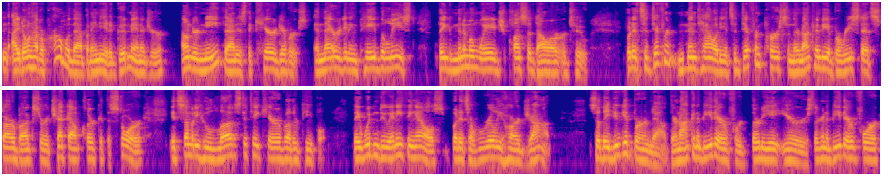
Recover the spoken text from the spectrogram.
And I don't have a problem with that, but I need a good manager. Underneath that is the caregivers, and they're getting paid the least. Think minimum wage plus a dollar or two but it's a different mentality. It's a different person. They're not going to be a barista at Starbucks or a checkout clerk at the store. It's somebody who loves to take care of other people. They wouldn't do anything else, but it's a really hard job. So they do get burned out. They're not going to be there for 38 years. They're going to be there for,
